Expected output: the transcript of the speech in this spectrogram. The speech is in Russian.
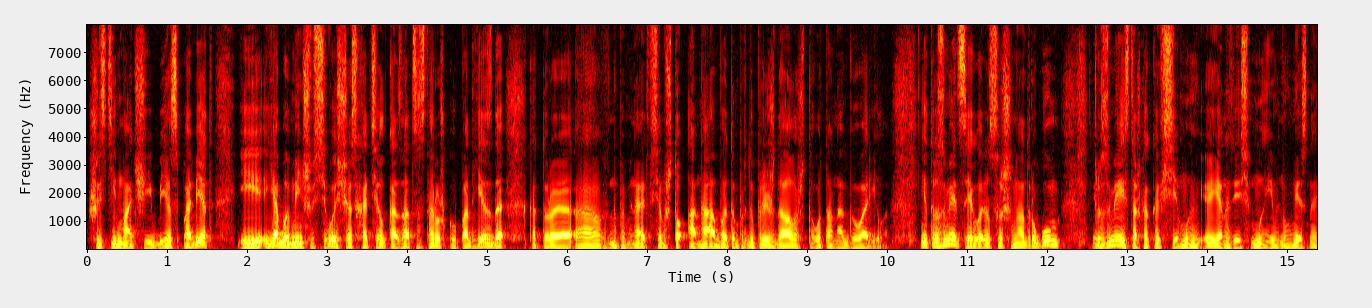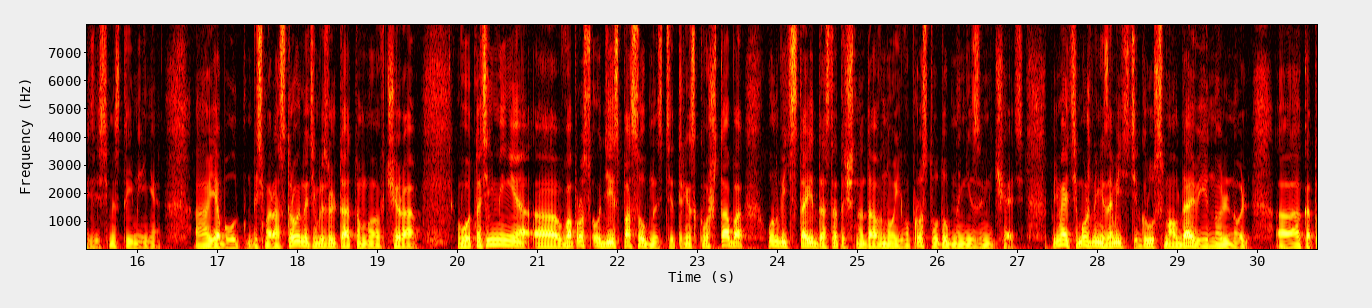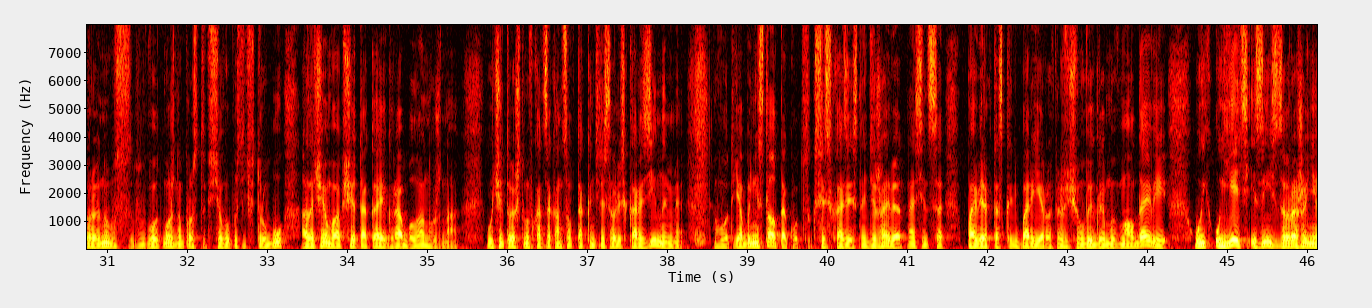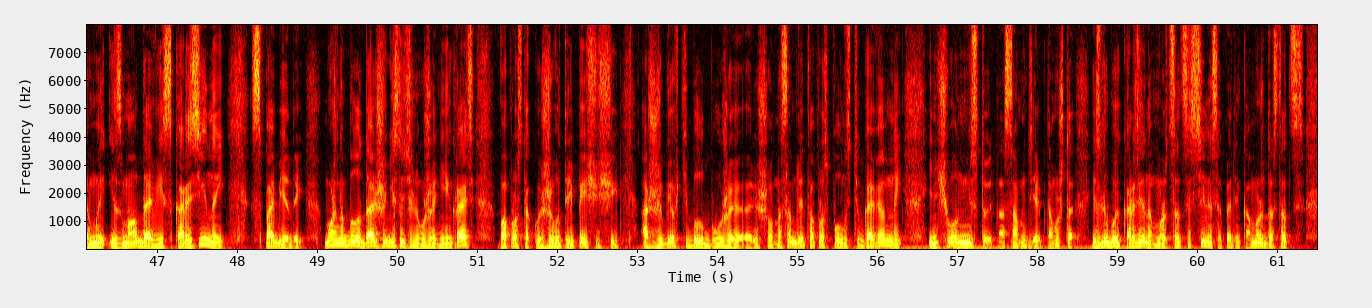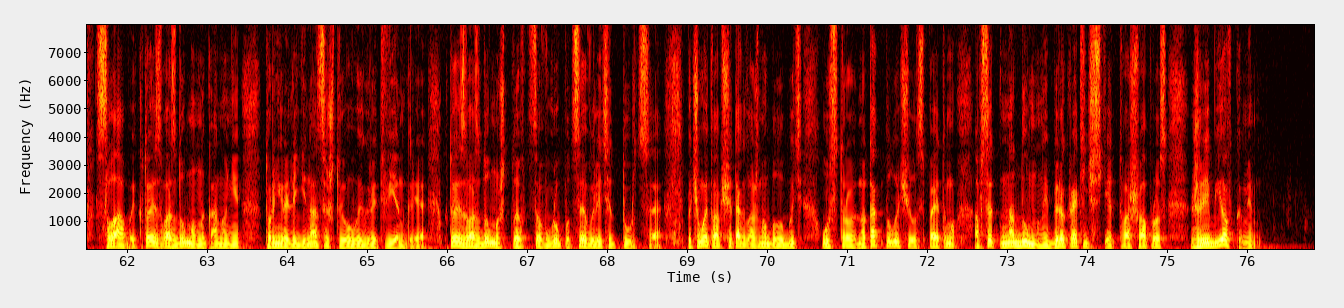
шести матчей без побед. И я бы меньше всего сейчас хотел казаться старушкой у подъезда, которая э, напоминает всем, что она об этом предупреждала, что вот она говорила. Нет, разумеется, я говорил совершенно о другом. И, разумеется, так же, как и все мы, я надеюсь, мы, именно уместное здесь местоимение, э, я был весьма расстроен этим результатом э, вчера. Вот. Но, тем не менее, э, вопрос о дееспособности тренерского штаба, он ведь стоит достаточно давно, его просто удобно не замечать. Понимаете, можно не заметить игру с Молдавией 0-0, э, которая, ну, вот можно просто все выпустить в трубу, а зачем вообще такая игра была нужна? Учитывая, что мы в конце концов так интересовались корзинами, вот, я бы не стал так вот к сельскохозяйственной державе относиться поверх, так сказать, барьеров. Между чем выиграем мы в Молдавии, у, уедь, извините за выражение, мы из Молдавии с корзиной, с победой, можно было дальше действительно уже не играть, вопрос такой животрепещущий о жеребьевке был бы уже решен. На самом деле, это вопрос полностью говенный, и ничего он не стоит на самом деле, потому что из любой корзины может остаться сильный соперник, а может достаться слабый. Кто из вас думал накануне турнира Лиги наций, что его выиграет Венгрия? Кто из вас думал, что в группу С вылетит Турция? Почему это вообще так должно было быть устроено? Но так получилось. Поэтому абсолютно надуманный, бюрократический этот ваш вопрос жеребьевками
